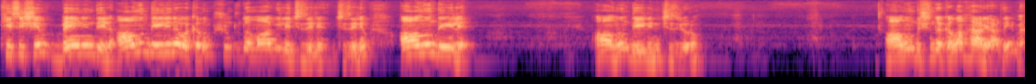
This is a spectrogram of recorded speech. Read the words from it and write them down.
kesişim B'nin değili. A'nın değiline bakalım. Şunu da maviyle çizelim. çizelim. A'nın değili. A'nın değilini çiziyorum. A'nın dışında kalan her yer değil mi?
